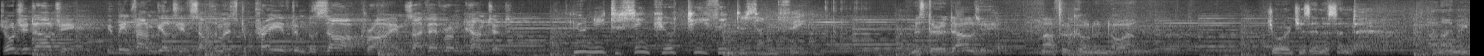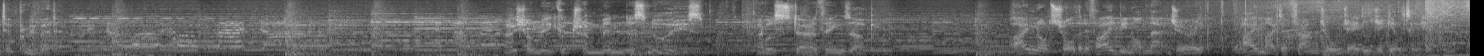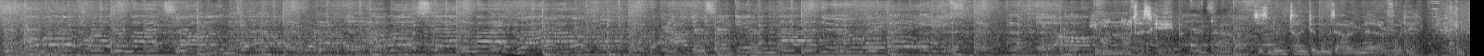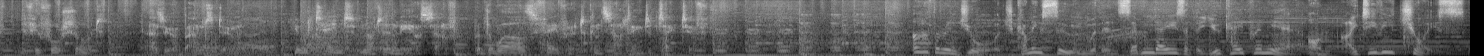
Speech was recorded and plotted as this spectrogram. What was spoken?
George Edalji, you've been found guilty of some of the most depraved and bizarre crimes I've ever encountered. You need to sink your teeth into something. Mr. Edalji, Arthur Conan Doyle. George is innocent, and I mean to prove it. I shall make a tremendous noise. I will stir things up. I'm not sure that if I'd been on that jury, I might have found George Edalji guilty. There's no time to lose our nerve, it? If you fall short, as you're about to do, you will taint not only yourself, but the world's favorite consulting detective. Arthur and George coming soon within seven days of the UK premiere on ITV Choice.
